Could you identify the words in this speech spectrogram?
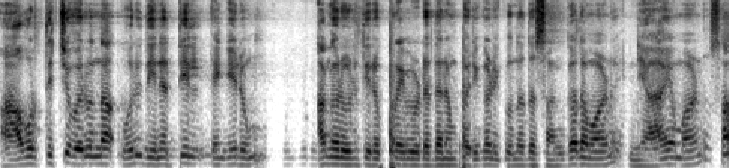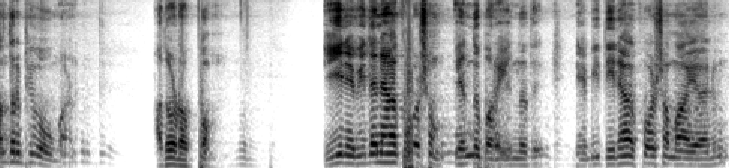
ആവർത്തിച്ചു വരുന്ന ഒരു ദിനത്തിൽ എങ്കിലും അങ്ങനെ ഒരു തിരുപ്പിറവിയുടെ ദിനം പരിഗണിക്കുന്നത് സംഗതമാണ് ന്യായമാണ് സാന്ദർഭികവുമാണ്. അതോടൊപ്പം ഈ നബിദിനാഘോഷം എന്ന് പറയുന്നത് നബി ദിനാഘോഷമായാലും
